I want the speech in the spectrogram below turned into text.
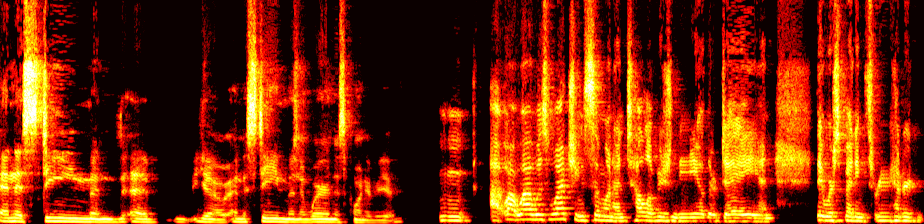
an esteem and uh, you know an esteem and awareness point of view. Mm, I, I, was watching someone on television the other day, and they were spending three hundred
